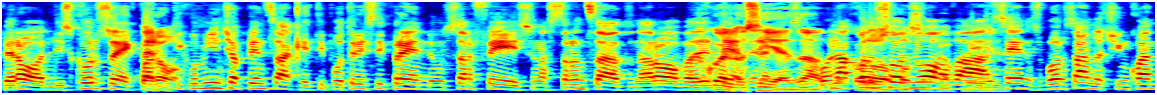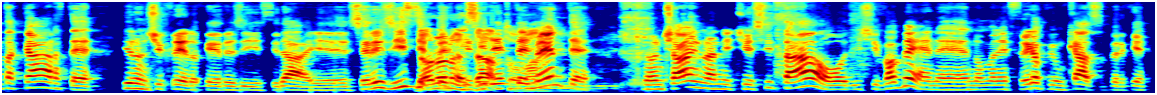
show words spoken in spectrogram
però il discorso è quando Però- ti cominci a pensare che ti potresti prendere un Surface, una stronzata, una roba del Quello genere, sì, esatto, una console nuova se- sborsando 50 carte, io non ci credo che resisti, dai, e se resisti No, no, no, esatto, evidentemente non c'hai una necessità o dici va bene, non me ne frega più un cazzo perché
